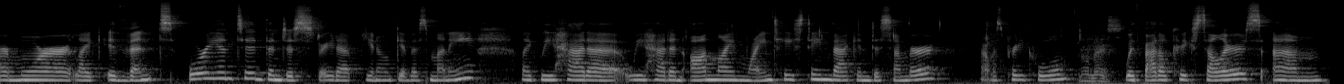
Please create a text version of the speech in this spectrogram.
are more like event oriented than just straight up you know give us money. Like we had a we had an online wine tasting back in december. That was pretty cool Oh, nice. with battle creek cellars. Um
